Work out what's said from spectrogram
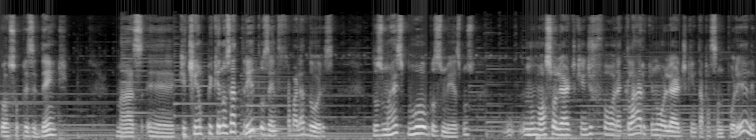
Eu sou presidente, mas é, que tinham pequenos atritos entre trabalhadores, dos mais bobos mesmos, no nosso olhar de quem é de fora. É claro que no olhar de quem está passando por ele,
